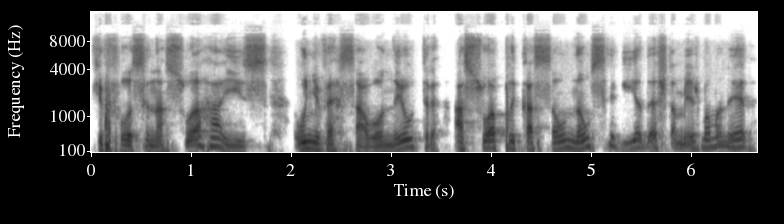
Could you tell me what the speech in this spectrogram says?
que fosse na sua raiz universal ou neutra, a sua aplicação não seria desta mesma maneira.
